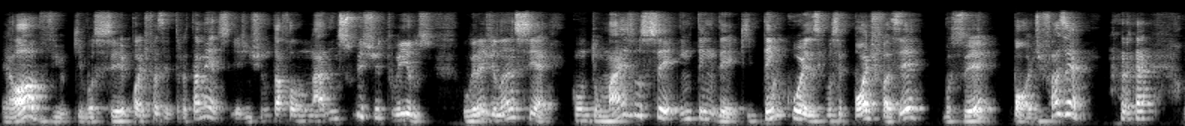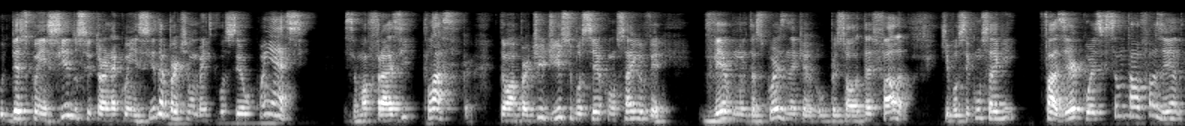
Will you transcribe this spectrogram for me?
É óbvio que você pode fazer tratamentos e a gente não está falando nada em substituí-los. O grande lance é, quanto mais você entender que tem coisas que você pode fazer, você pode fazer. o desconhecido se torna conhecido a partir do momento que você o conhece. Essa é uma frase clássica. Então, a partir disso, você consegue ver, ver muitas coisas, né, que o pessoal até fala, que você consegue fazer coisas que você não estava fazendo.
